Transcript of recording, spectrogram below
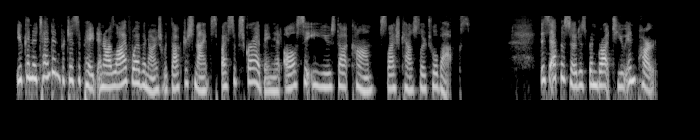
you can attend and participate in our live webinars with Dr. Snipes by subscribing at allceus.com slash counselor toolbox. This episode has been brought to you in part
